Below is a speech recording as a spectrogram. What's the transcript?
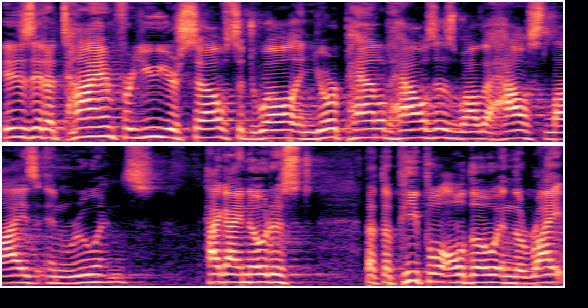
Is it a time for you yourselves to dwell in your paneled houses while the house lies in ruins? Haggai noticed that the people, although in the right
